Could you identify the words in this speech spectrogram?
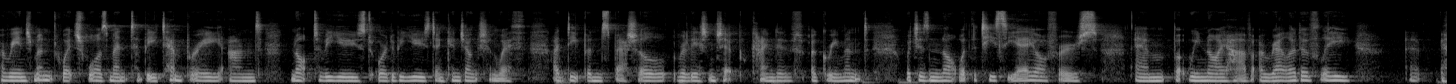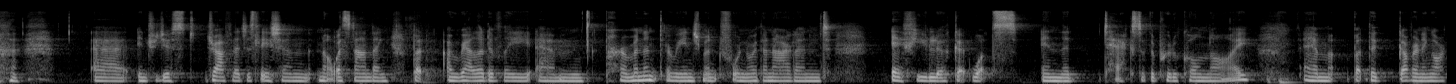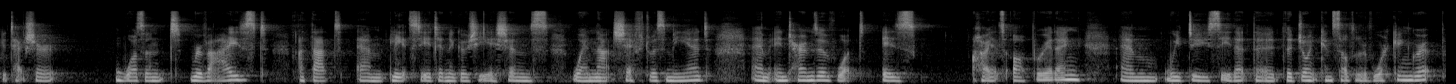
arrangement, which was meant to be temporary and not to be used or to be used in conjunction with a deep and special relationship kind of agreement, which is not what the TCA offers. Um, but we now have a relatively uh, uh, introduced draft legislation notwithstanding, but a relatively um, permanent arrangement for Northern Ireland if you look at what's in the text of the protocol now, um, but the governing architecture wasn't revised at that um, late stage in negotiations when that shift was made. Um, in terms of what is how it's operating, um, we do see that the, the Joint Consultative Working Group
